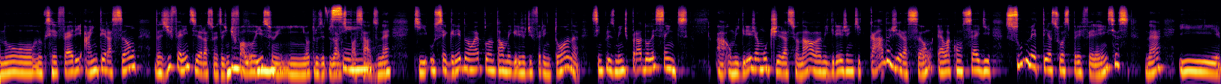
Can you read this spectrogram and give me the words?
no, no que se refere à interação das diferentes gerações. A gente uhum. falou isso em, em outros episódios Sim. passados, né? Que o segredo não é plantar uma igreja diferentona simplesmente para adolescentes. Ah, uma igreja multigeracional é uma igreja em que cada geração ela consegue submeter as suas preferências, né? E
